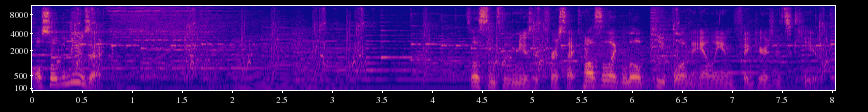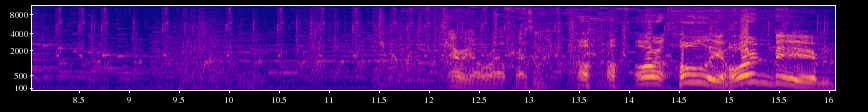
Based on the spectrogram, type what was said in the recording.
Also the music. Let's listen to the music for a second. Also like little people and alien figures, it's cute. There we go, royal present. Oh, oh, oh, holy hornbeam!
